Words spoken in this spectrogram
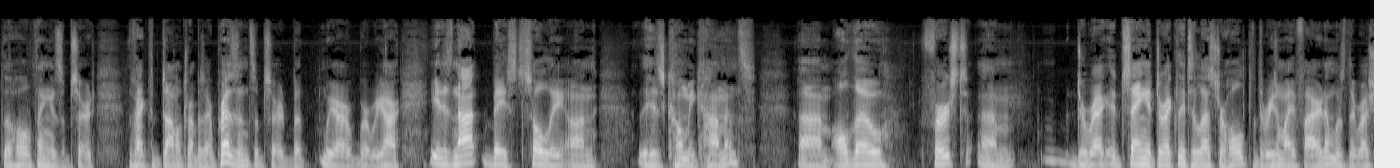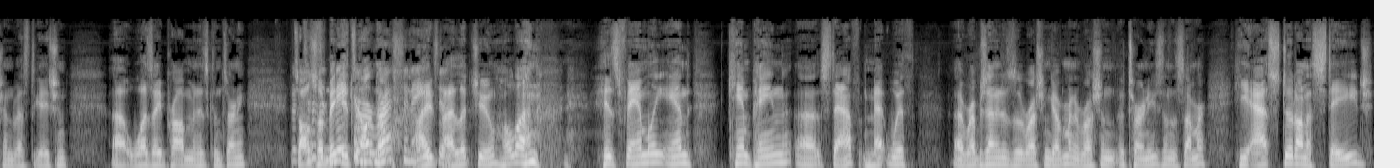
The whole thing is absurd. The fact that Donald Trump is our president is absurd, but we are where we are. It is not based solely on his Comey comments, um, although first. Um, Direct, saying it directly to Lester Holt that the reason why he fired him was the Russia investigation uh, was a problem and is concerning. But doesn't make him a Russian I, agent. I let you hold on. His family and campaign uh, staff met with uh, representatives of the Russian government and Russian attorneys in the summer. He asked, stood on a stage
